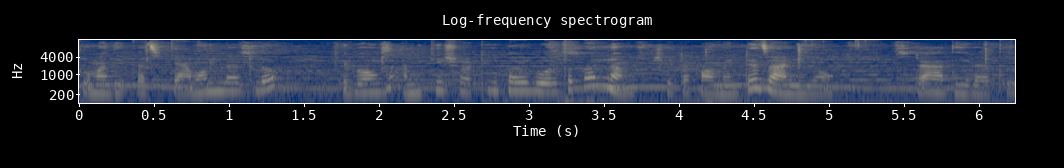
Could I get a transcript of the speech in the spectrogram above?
তোমাদের কাছে কেমন লাগল এবং আমি কি সঠিকভাবে বলতে পারলাম সেটা কমেন্টে জানিও। রাধে রাধে।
